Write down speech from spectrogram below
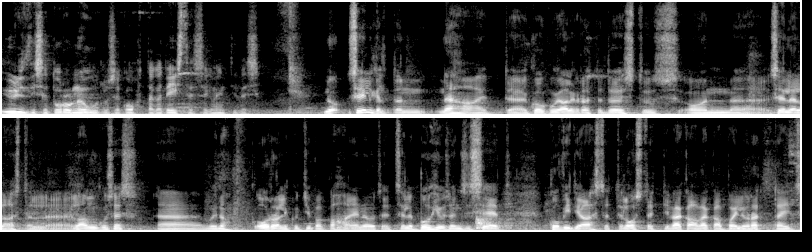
üldise turunõudluse kohta ka teistes segmentides? No selgelt on näha, et äh, kogu jalgrattatööstus on äh, sellel aastal äh, languses või noh, korralikult juba kahanenud, et selle põhjus on siis see, et Covidi aastatel osteti väga-väga palju rattaid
